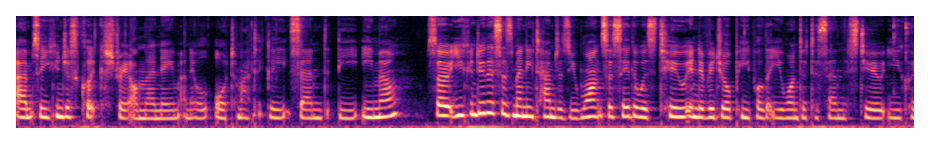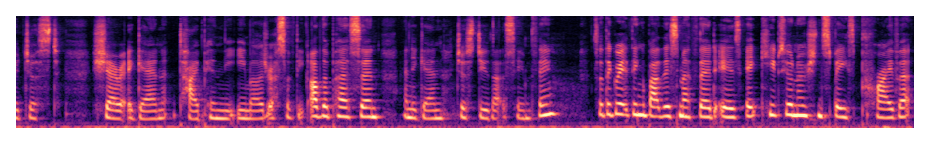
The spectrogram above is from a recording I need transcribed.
Um, so you can just click straight on their name and it will automatically send the email. So you can do this as many times as you want. So say there was two individual people that you wanted to send this to, you could just share it again, type in the email address of the other person, and again, just do that same thing. So the great thing about this method is it keeps your Notion space private,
